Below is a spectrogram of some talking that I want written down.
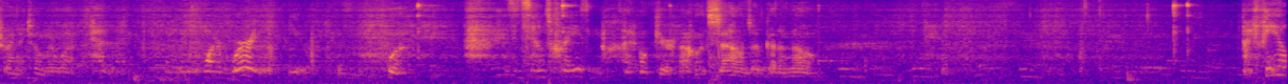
Trying to tell me what? I didn't want to worry you. What? Because it sounds crazy. I don't care how it sounds. I've got to know. I feel...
